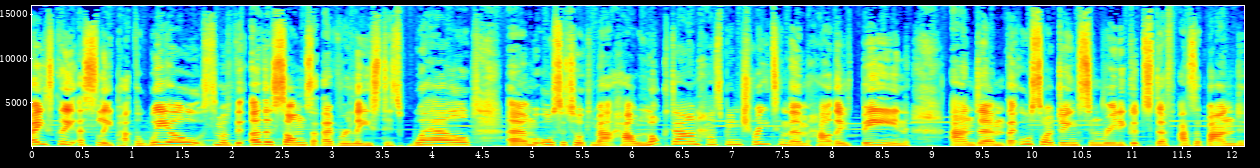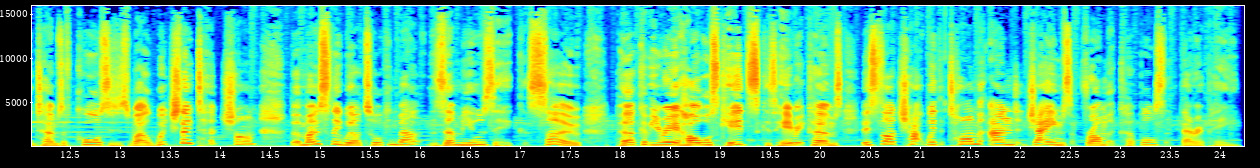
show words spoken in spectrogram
basically Asleep at the Wheel, some of the other songs that they've released as well. Um, we're also talking about how lockdown has been treating them, how they've been. And um, they also are doing some really good stuff as a band in terms of causes as well, which they touch on. But mostly we're talking about the music. So perk up your ear holes, kids, because here it comes. This is our chat with Tom and James from Couples Therapy.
